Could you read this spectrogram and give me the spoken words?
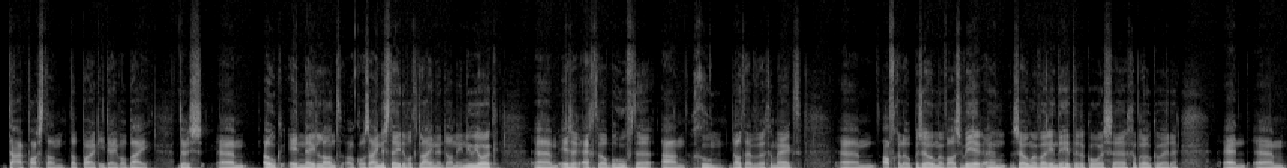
daar past dan dat parkidee wel bij. Dus um, ook in Nederland, ook al zijn de steden wat kleiner dan in New York, um, is er echt wel behoefte aan groen. Dat hebben we gemerkt. Afgelopen zomer was weer een zomer waarin de hitterecords uh, gebroken werden. En um,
